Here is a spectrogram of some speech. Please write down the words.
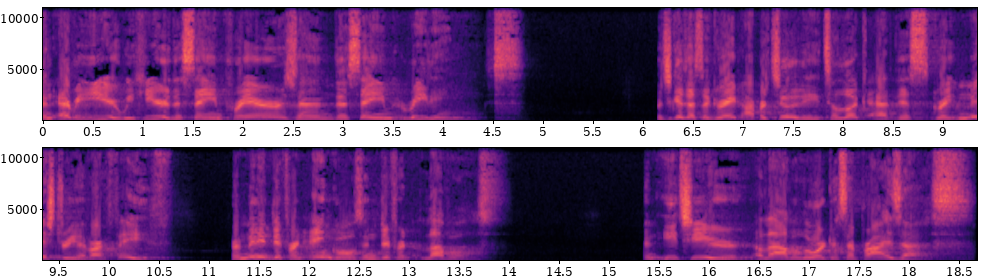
and every year we hear the same prayers and the same readings, which gives us a great opportunity to look at this great mystery of our faith from many different angles and different levels. And each year, allow the Lord to surprise us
